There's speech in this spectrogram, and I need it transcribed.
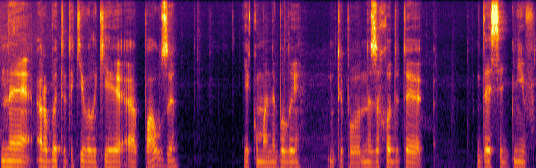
не робити такі великі е, паузи, як у мене були. Ну, типу, не заходити 10 днів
